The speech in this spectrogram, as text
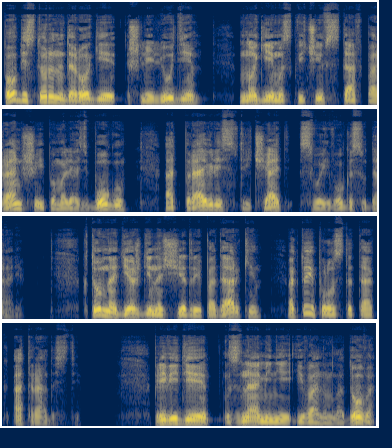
По обе стороны дороги шли люди, многие москвичи, встав пораньше и помолясь Богу, отправились встречать своего государя. Кто в надежде на щедрые подарки, а кто и просто так, от радости. При виде знамени Ивана Младова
